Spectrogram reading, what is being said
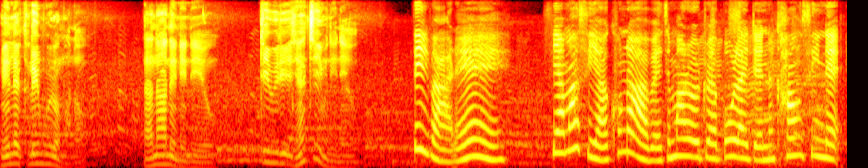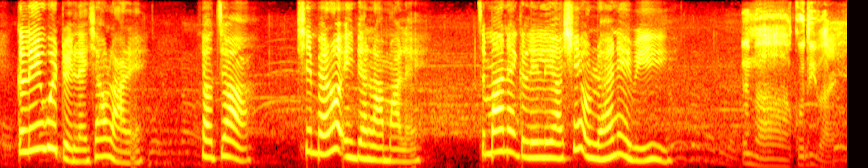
မင်းလည်းကလေးမွေးတော့မှာနော်နာနာနေနေနေဦးတီဗီတွေအရင်ကြည့်မနေနဲ့ဦးသိပါတယ်။ဆီယာမဆီယာခုနကပဲကျမတို့အတွက်ပို့လိုက်တဲ့နှာခေါင်းစည်းနဲ့ကလေးဝတ်တွေလည်းရောက်လာတယ်။ယောက်ျား ရှင်ဘယ်တော့အိမ်ပြန်လာမှလဲ။ကျမနဲ့ကလေးလေးကရှင့်ကိုလွမ်းနေပြီအင်းမကိုသိပါတယ်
